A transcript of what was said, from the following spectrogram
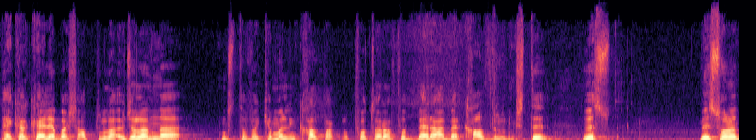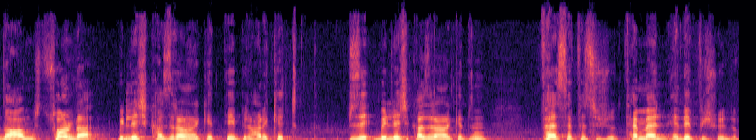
PKK ile baş Abdullah Öcalan'la Mustafa Kemal'in kalpaklı fotoğrafı beraber kaldırılmıştı ve ve sonra dağılmıştı. Sonra Birleşik Haziran Hareketi diye bir hareket çıktı. Bizi Birleşik Haziran Hareketi'nin felsefesi şu, temel hedefi şuydu.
